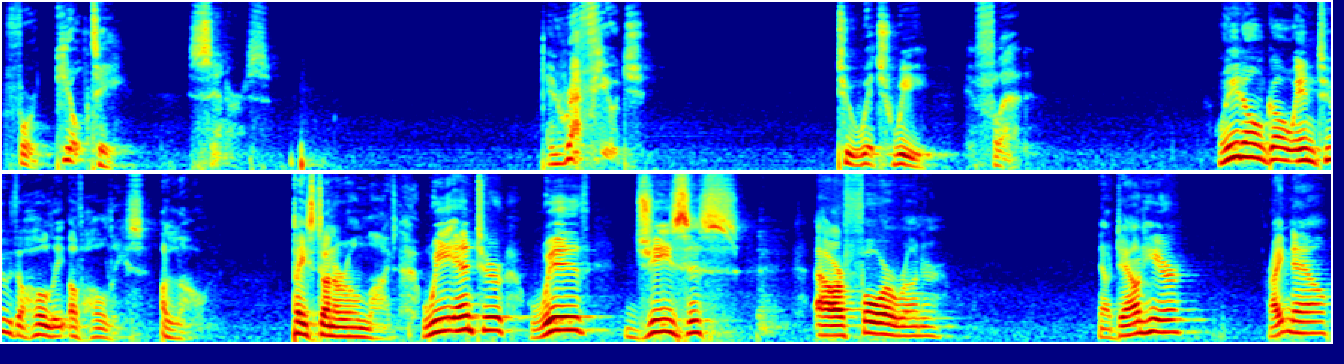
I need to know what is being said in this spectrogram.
for guilty sinners. a refuge to which we have fled. We don't go into the Holy of Holies alone, based on our own lives. We enter with Jesus, our forerunner. Now, down here, right now,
